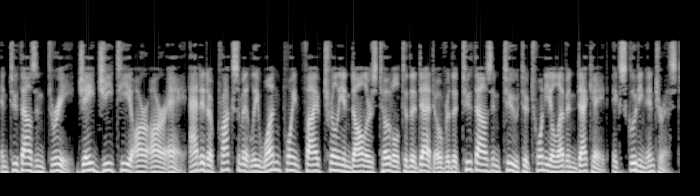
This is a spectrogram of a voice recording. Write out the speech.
and 2003 added approximately $1.5 trillion total to the debt over the 2002 to 2011 decade, excluding interest.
